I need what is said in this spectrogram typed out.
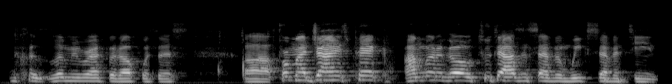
let me wrap it up with this. Uh, for my Giants pick, I'm gonna go 2007 Week 17.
